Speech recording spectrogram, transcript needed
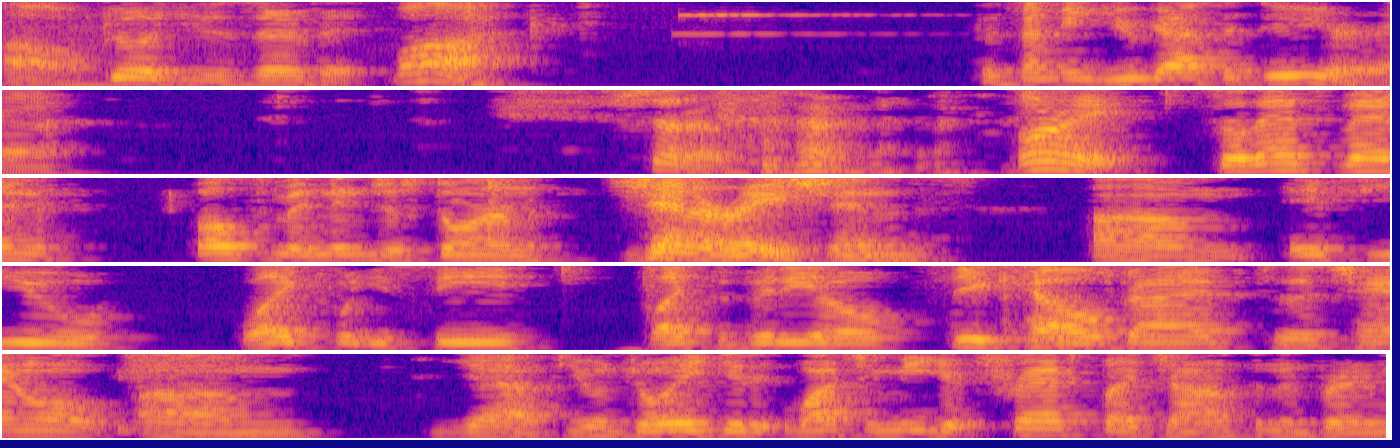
Oh. Good, you deserve it. Fuck. Does that mean you got the D or uh Shut up. Alright, so that's been Ultimate Ninja Storm Generations. Um, if you liked what you see, like the video, Seek help. subscribe to the channel. Um, yeah, if you enjoy get it, watching me get trashed by Jonathan in very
